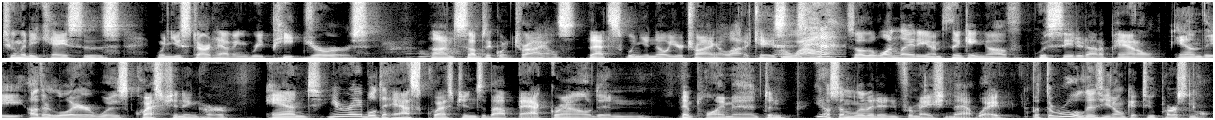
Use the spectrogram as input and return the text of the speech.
too many cases when you start having repeat jurors on subsequent trials. That's when you know you're trying a lot of cases. Oh, wow. so the one lady I'm thinking of was seated on a panel, and the other lawyer was questioning her. And you're able to ask questions about background and employment and you know some limited information that way. But the rule is you don't get too personal.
